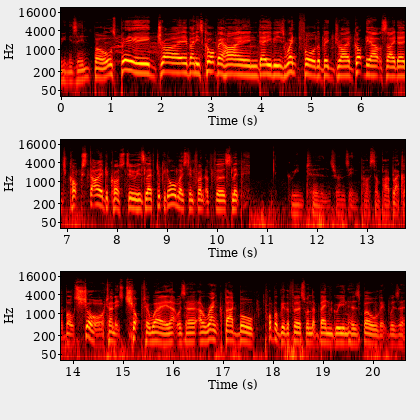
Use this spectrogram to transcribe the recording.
Green is in. Bowles, big drive, and he's caught behind. Davies went for the big drive, got the outside edge. Cox dived across to his left, took it almost in front of first slip. Green turns, runs in past umpire Blackwell. Ball short, and it's chopped away. That was a, a, rank bad ball, probably the first one that Ben Green has bowled. It was a,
